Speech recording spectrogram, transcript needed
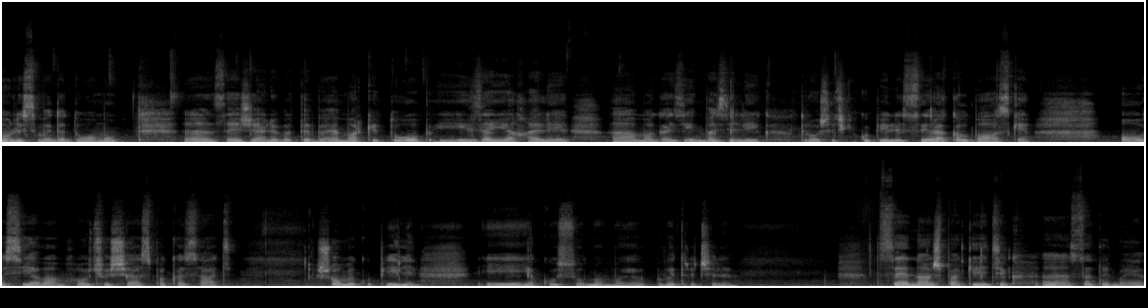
Повернулись мы додому, э, заезжали в АТБ, Маркетоп и заехали э, в магазин Базилик. Трошечки купили сира, колбаски. Ось я вам хочу зараз показати, що ми купили і яку суму ми витрачили. Це наш пакетик е, з АТБ. Е,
